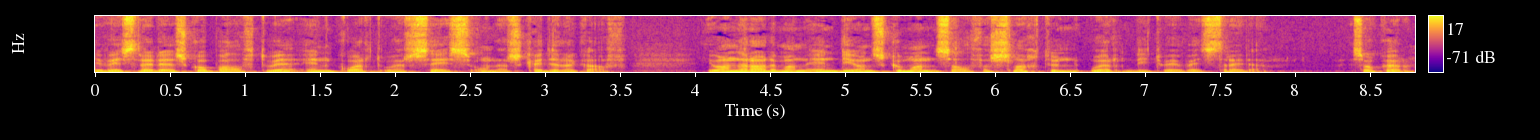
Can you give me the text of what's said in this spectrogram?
Die wedstryde is kop half 2 en kwart oor 6 onderskeidelik af. Johan Rademan en Dion Skuman sal verslag doen oor die twee wedstryde. Sokker.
